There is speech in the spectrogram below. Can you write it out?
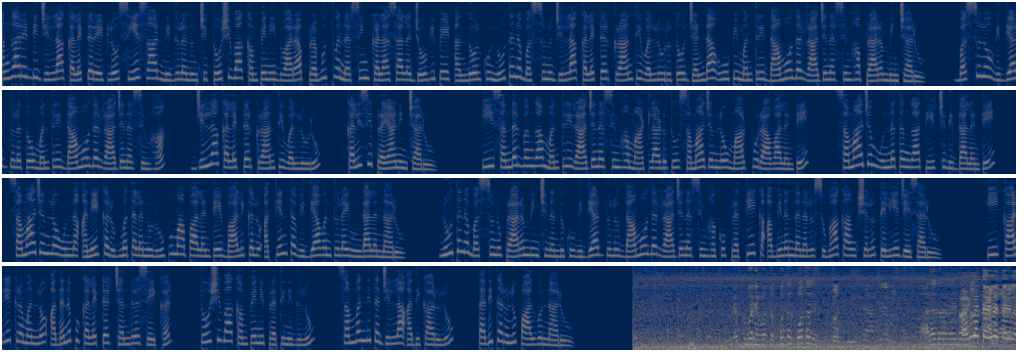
రంగారెడ్డి జిల్లా కలెక్టరేట్లో సీఎస్ఆర్ నిధుల నుంచి తోషిబా కంపెనీ ద్వారా ప్రభుత్వ నర్సింగ్ కళాశాల జోగిపేట్ అందోల్కు నూతన బస్సును జిల్లా కలెక్టర్ క్రాంతి వల్లూరుతో జెండా ఊపి మంత్రి దామోదర్ రాజనర్సింహ ప్రారంభించారు. బస్సులో విద్యార్థులతో మంత్రి దామోదర్ రాజనర్సింహ జిల్లా కలెక్టర్ క్రాంతి వల్లూరు కలిసి ప్రయాణించారు. ఈ సందర్భంగా మంత్రి రాజనర్సింహ మాట్లాడుతూ సమాజంలో మార్పు రావాలంటే సమాజం ఉన్నతంగా తీర్చిదిద్దాలంటే సమాజంలో ఉన్న అనేక రుగ్మతలను రూపుమాపాలంటే బాలికలు అత్యంత విద్యావంతులై ఉండాలన్నారు. నూతన బస్సును ప్రారంభించినందుకు విద్యార్థులు దామోదర్ రాజనరసింహకు ప్రత్యేక అభినందనలు శుభాకాంక్షలు తెలియజేశారు. ఈ కార్యక్రమంలో అదనపు కలెక్టర్ చంద్రశేఖర్ తోషిబా కంపెనీ ప్రతినిధులు సంబంధిత జిల్లా అధికారులు తదితరులు పాల్గొన్నారు. ಲೆಫ್ಟ್ ಬನ್ನಿ ಮತ್ತೆ ಕೋತ ಕೋತ ಆನಂತರ ತಗಲ ತಗಲ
